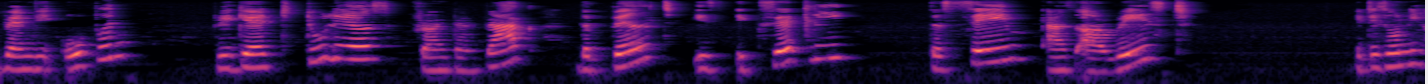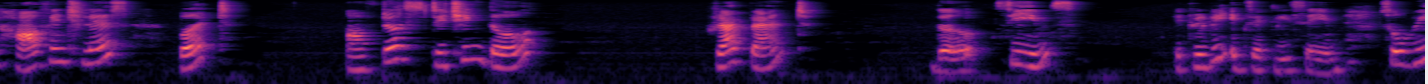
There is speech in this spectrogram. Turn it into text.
When we open, we get two layers front and back. The belt is exactly the same as our waist. It is only half inch less, but after stitching the wrap pant, the seams, it will be exactly same. So we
